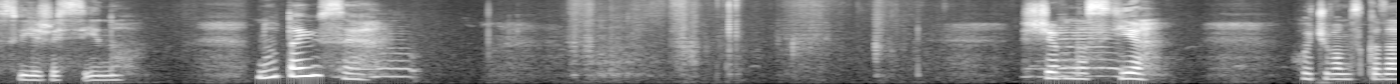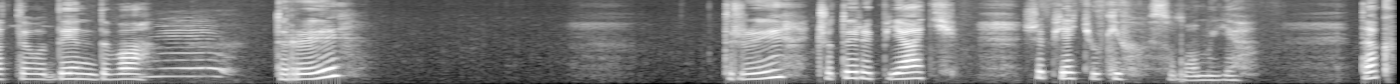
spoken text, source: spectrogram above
свіже сіно. Ну, та й все. Ще в нас є, хочу вам сказати, один, два, три, три, чотири, п'ять. Ще п'ять тюків соломи є. Так?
